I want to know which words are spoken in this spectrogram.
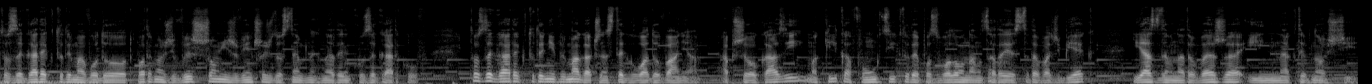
To zegarek, który ma wodoodporność wyższą niż większość dostępnych na rynku zegarków. To zegarek, który nie wymaga częstego ładowania, a przy okazji ma kilka funkcji, które pozwolą nam zarejestrować bieg, jazdę na rowerze i inne aktywności.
